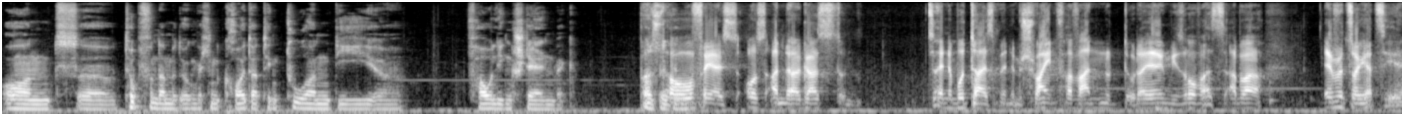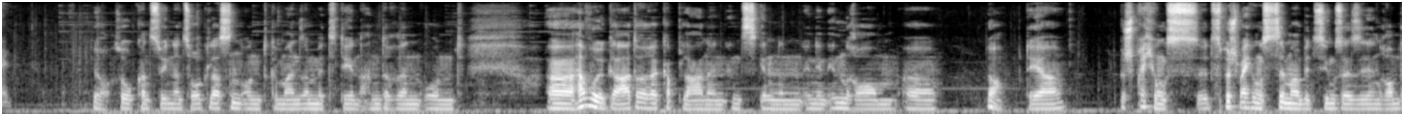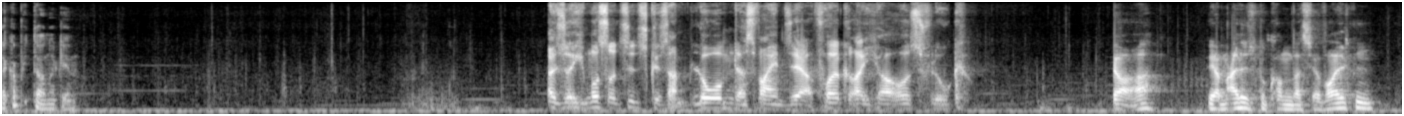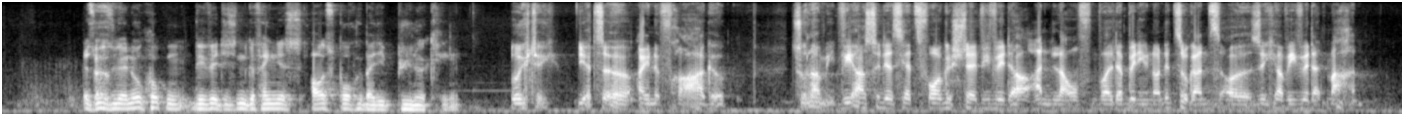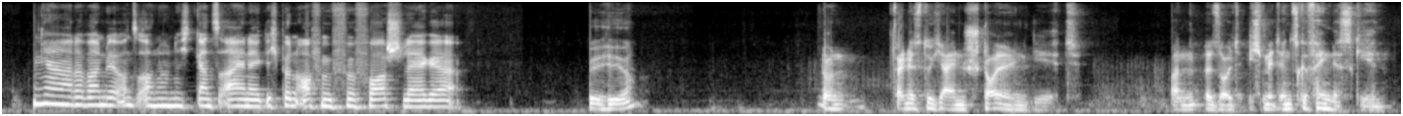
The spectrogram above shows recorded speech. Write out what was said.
und äh, tupfen dann mit irgendwelchen Kräutertinkturen die äh, fauligen Stellen weg. Passt auf, er ist aus Andergast und seine Mutter ist mit einem Schwein verwandt oder irgendwie sowas, aber er wird's euch erzählen. Ja, so kannst du ihn dann zurücklassen und gemeinsam mit den anderen und äh, Havulgard, eurer Kaplanin, ins Innen, in den Innenraum äh, ja, der Besprechungs, das Besprechungszimmer beziehungsweise den Raum der Kapitane gehen. Also ich muss uns insgesamt loben, das war ein sehr erfolgreicher Ausflug. Ja, wir haben alles bekommen, was wir wollten. Jetzt müssen wir nur gucken, wie wir diesen Gefängnisausbruch über die Bühne kriegen. Richtig. Jetzt äh, eine Frage. Tsunami, wie hast du dir das jetzt vorgestellt, wie wir da anlaufen? Weil da bin ich noch nicht so ganz äh, sicher, wie wir das machen. Ja, da waren wir uns auch noch nicht ganz einig. Ich bin offen für Vorschläge. Wir hier? Nun, wenn es durch einen Stollen geht, dann sollte ich mit ins Gefängnis gehen.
